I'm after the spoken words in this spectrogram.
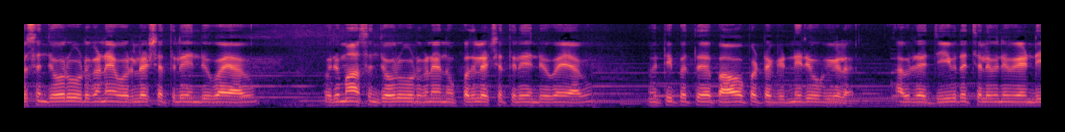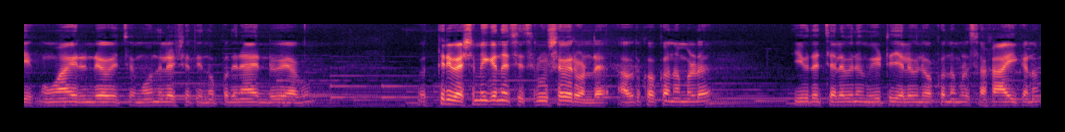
ദിവസം ചോറ് കൊടുക്കണേ ഒരു ലക്ഷത്തിലേയും രൂപയാകും. ഒരു മാസം ചോറ് കൊടുക്കണേ മുപ്പത് ലക്ഷത്തിലേയും രൂപയാകും. നൂറ്റിപ്പത്ത് പാവപ്പെട്ട കിഡ്നി രോഗികൾ അവരുടെ ജീവിത ചെലവിന് വേണ്ടി മൂവായിരം രൂപ വെച്ച് മൂന്ന് ലക്ഷത്തി മുപ്പതിനായിരം രൂപയാകും. ഒത്തിരി വിഷമിക്കുന്ന ശുശ്രൂഷകരുണ്ട്. അവർക്കൊക്കെ നമ്മൾ ജീവിത ചെലവിനും വീട്ടു ചെലവിനും ഒക്കെ നമ്മൾ സഹായിക്കണം.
